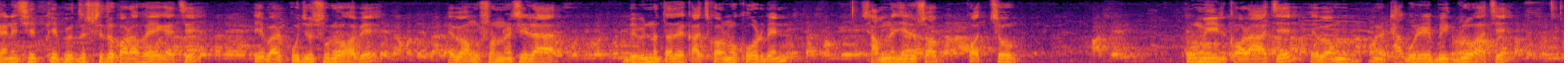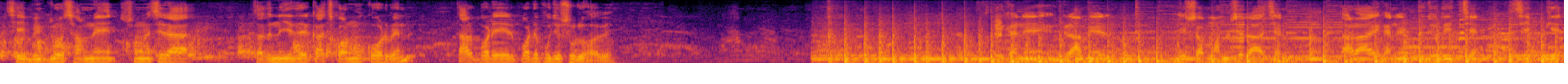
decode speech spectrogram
এখানে শিবকে প্রতিষ্ঠিত করা হয়ে গেছে। এবার পুজো শুরু হবে এবং সন্ন্যাসীরা বিভিন্ন তাদের কাজকর্ম করবেন। সামনে যেসব কচ্ছপ, কুমির করা আছে এবং ঠাকুরের বিগ্রহ আছে। সেই বিগ্রহ সামনে সন্ন্যাসীরা তাদের নিজেদের কাজকর্ম করবেন। তারপরে এরপরে পুজো শুরু হবে। এখানে গ্রামের যেসব মানুষেরা আছেন তারা এখানে পুজো দিচ্ছেন শিবকে।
